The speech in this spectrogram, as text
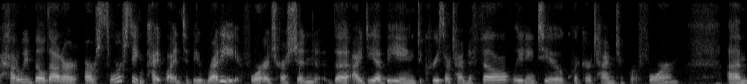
how do we build out our, our sourcing pipeline to be ready for attrition? The idea being decrease our time to fill, leading to quicker time to perform. Um,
